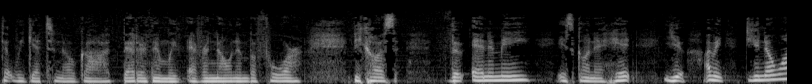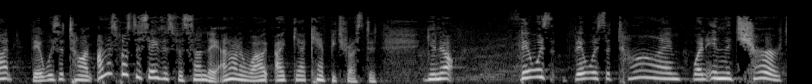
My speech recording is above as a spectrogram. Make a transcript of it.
that we get to know God better than we've ever known Him before because the enemy is going to hit you. I mean, do you know what? There was a time, I'm supposed to say this for Sunday. I don't know why. I, I can't be trusted. You know, there was, there was a time when in the church,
